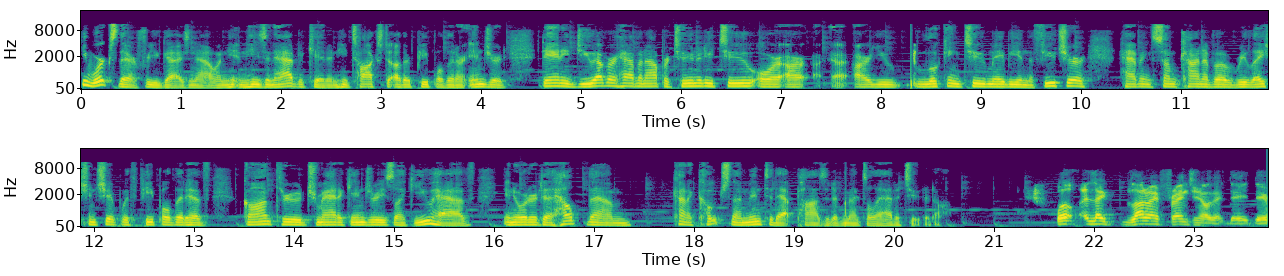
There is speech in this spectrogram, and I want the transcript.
he works there for you guys now, and, and he's an advocate, and he talks to other people that are injured. Danny, do you ever have an opportunity to, or are are you looking to maybe in the future having some kind of a relationship with people that have gone through traumatic injuries like you have in order to help them kind of coach them into that positive mental attitude at all? Well, like a lot of my friends, you know, that they they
